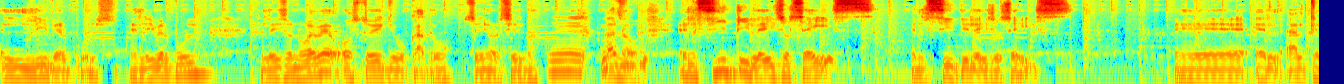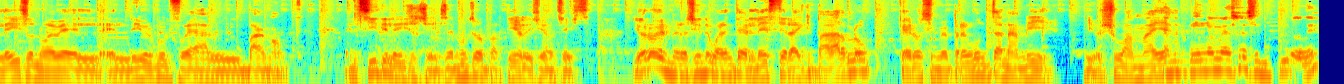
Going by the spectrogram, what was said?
Liverpool. El Liverpool le hizo nueve o estoy equivocado, señor Silva? Mm, ah, no. El City le hizo seis. El City le hizo seis. Eh, el, al que le hizo nueve el, Liverpool fue al Barmount. El City le hizo seis. En un solo partido le hicieron seis. Yo creo que el menos 140 del Leicester hay que pagarlo. Pero si me preguntan a mí, Joshua Maya. A mí no me hace sentido, ¿eh?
